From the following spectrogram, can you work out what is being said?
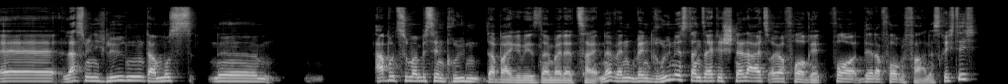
äh, lass mich nicht lügen, da muss ne, ab und zu mal ein bisschen grün dabei gewesen sein bei der Zeit. Ne? Wenn, wenn grün ist, dann seid ihr schneller als euer Vorge vor, der davor gefahren ist, richtig?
